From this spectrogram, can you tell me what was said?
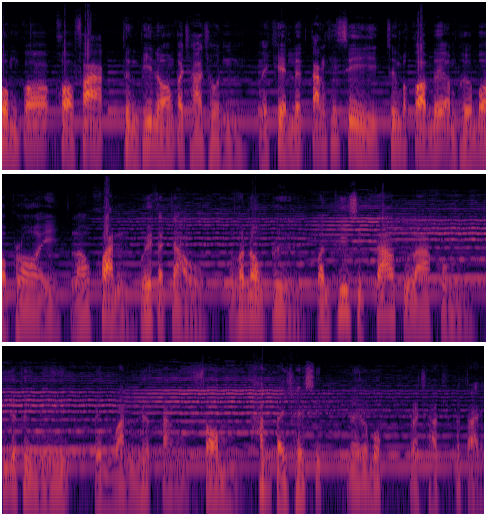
ผมก็ขอฝากถึงพี่น้องประชาชน ในเขตเลือกตั้งที่ 4 ซึ่งประกอบด้วยอำเภอบ่อพลอยเหลาควันเวกระเจ้า แล้วก็หนองปลือ วันที่ 19 ตุลาคมที่จะถึงนี้เป็นวันเลือกตั้งซ่อมท่านไปใช้สิทธิ์ในระบบ ประชาธิปไตย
